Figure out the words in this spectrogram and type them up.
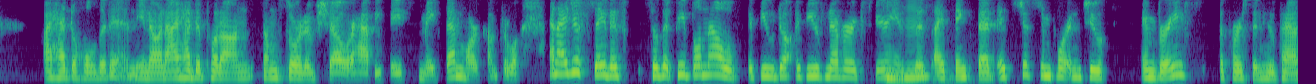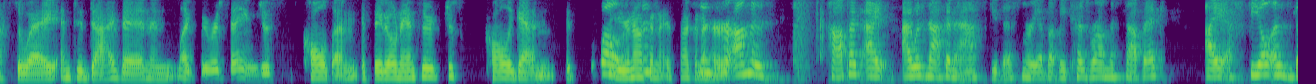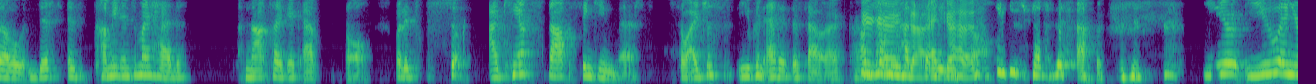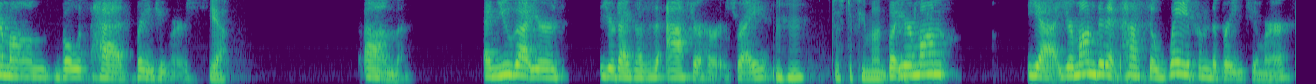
I had to hold it in, you know, and I had to put on some sort of show or happy face to make them more comfortable. And I just say this so that people know if you don't, if you've never experienced mm-hmm. this, I think that it's just important to embrace the person who passed away and to dive in. And like we were saying, just call them. If they don't answer, just call again. It, well, you're not going to, it's not going to hurt. We're on this topic. I, I was not going to ask you this, Maria, but because we're on this topic, I feel as though this is coming into my head. I'm not psychic at all but it's so I can't stop thinking this. So I just you can edit this out. I, I'm telling you how to edit, Go ahead. I think you can edit this out. you you and your mom both had brain tumors. Yeah. Um, and you got yours your diagnosis after hers, right? Mm-hmm. Just a few months. But your mom, yeah, your mom didn't pass away from the brain tumor.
